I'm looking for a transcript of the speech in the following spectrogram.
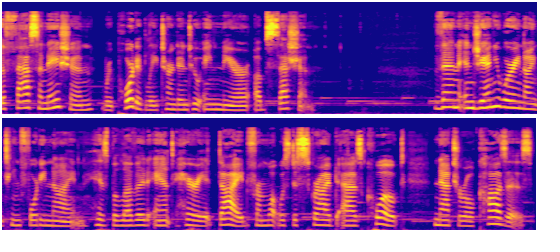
The fascination reportedly turned into a near obsession. Then, in January 1949, his beloved Aunt Harriet died from what was described as, quote, natural causes.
